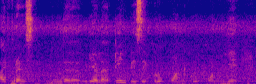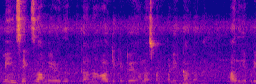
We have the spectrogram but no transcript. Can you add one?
ஹாய் ஃப்ரெண்ட்ஸ் இந்த வீடியோவில் TNPSC group one group one A mains exam எழுதுறதுக்கான ஹால் டிக்கெட்டு அனௌன்ஸ்மெண்ட் பண்ணியிருக்காங்க அது எப்படி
